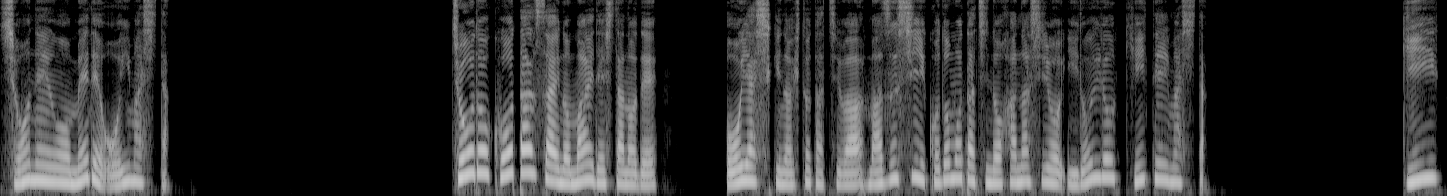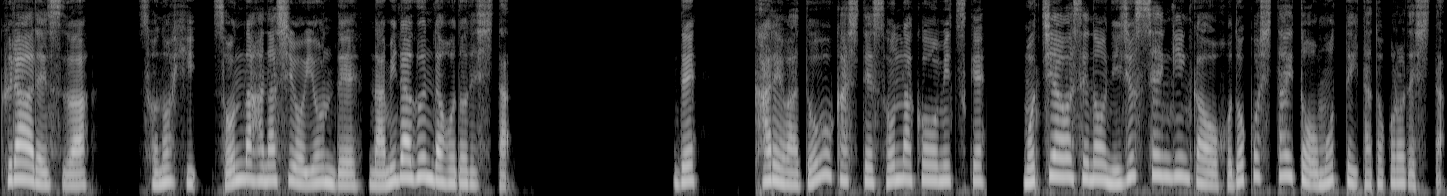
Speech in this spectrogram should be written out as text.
少年を目で追いました。ちょうど高誕祭の前でしたので、大屋敷の人たちは貧しい子供たちの話をいろいろ聞いていました。ギー・クラーレンスは、その日、そんな話を読んで涙ぐんだほどでした。で、彼はどうかしてそんな子を見つけ、持ち合わせの20銭銀貨を施したいと思っていたところでした。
